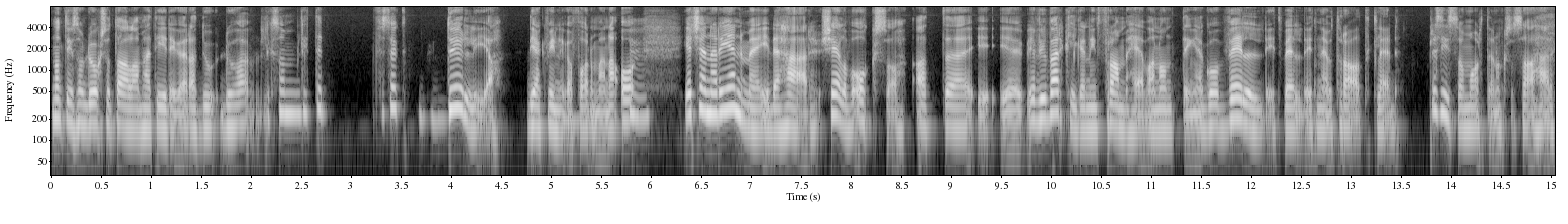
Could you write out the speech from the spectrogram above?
Någonting som du också talade om här tidigare, att du, du har liksom lite försökt dölja de här kvinnliga formerna. Och mm. Jag känner igen mig i det här själv också. Att uh, jag vill verkligen inte framhäva någonting. Jag går väldigt, väldigt neutralt klädd. precis som Morten också sa här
